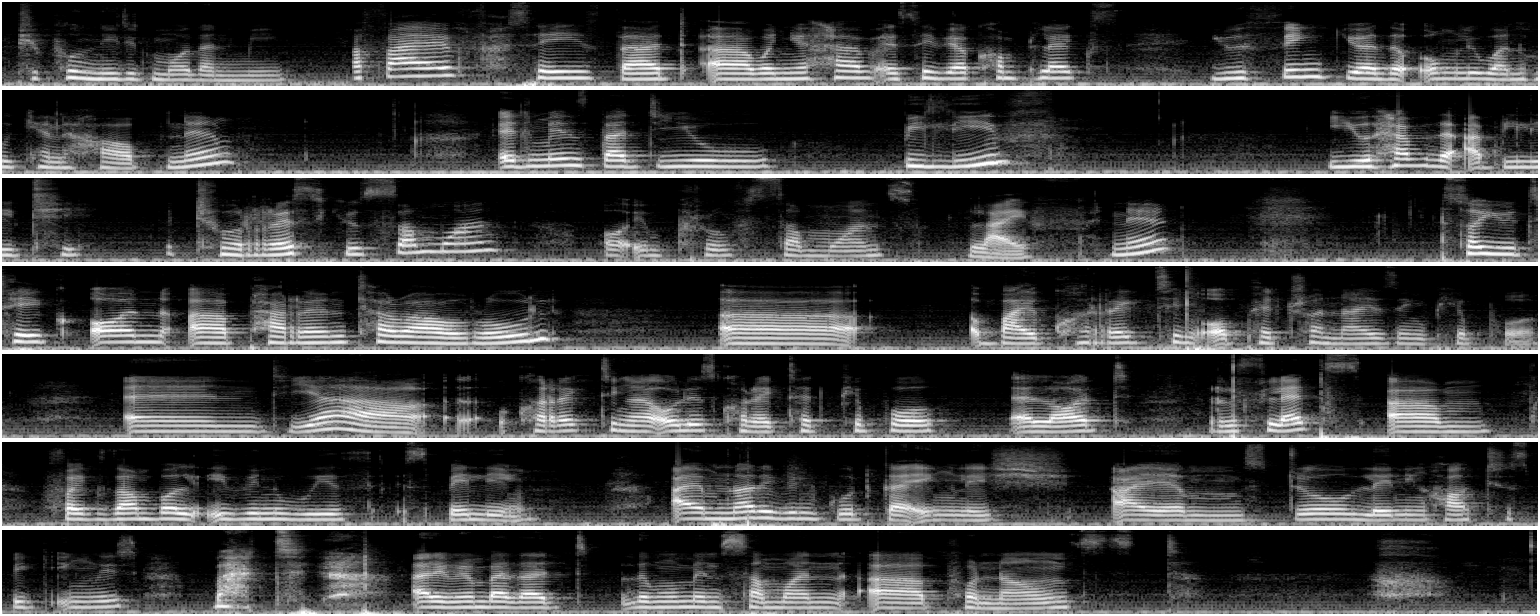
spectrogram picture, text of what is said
people need it more than me five says that uh, when you have a savior complex you think you are the only one who can help ne? it means that you believe you have the ability to rescue someone or improve someone's life ne? so you take on a parental role uh, by correcting or patronizing people. And yeah correcting i always corrected people a lot. Reflects um, for example even with spelling. I am not even good at english. I am still learning how to speak english but I remember that the moment someone uh, pronounced,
